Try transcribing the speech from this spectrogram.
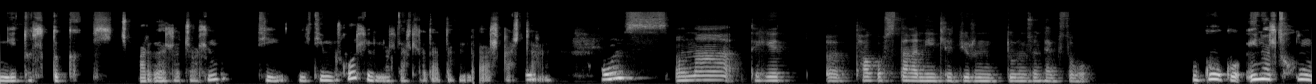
ингээд төлдөг гэж баг ойлгож болно. Тийм. Нэг тиймэрхүү л ер нь бол зардлууд одоохондоо бол гарч байгаа. Хүнс унаа тэгээд э, тог устаага нийлээд ер нь 450 гэсэн үг. Үгүй үгүй. Энэ бол зөвхөн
